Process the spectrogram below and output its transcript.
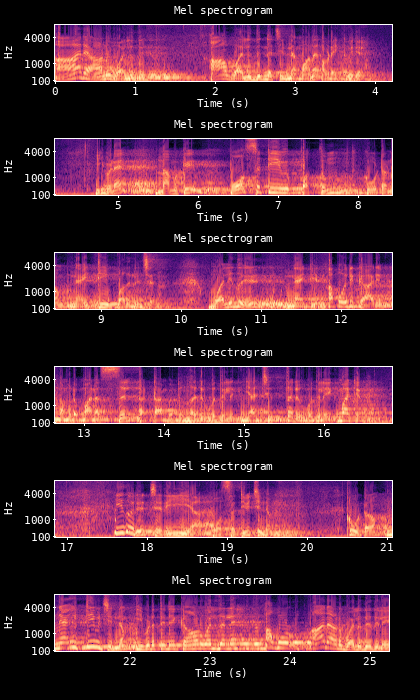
ആരാണ് വലുത്? ആ വലുതിന്റെ ചിഹ്നമാണ് അവിടേക്ക് വരിക. ഇവിടെ നമുക്ക് പോസിറ്റീവ് പത്തും കൂട്ടണം നെഗറ്റീവ് പതിനഞ്ച്. വലുത് നെഗറ്റീവ് അപ്പോൾ ഒരു കാര്യം നമ്മുടെ മനസ്സിൽ തട്ടാൻ പറ്റുന്ന രൂപത്തിൽ ഞാൻ ചിത്തരൂപത്തിലേക്ക് മാറ്റണം. ഇതൊരു ചെറിയ പോസിറ്റീവ് ചിഹ്നം. കൂട്ടണം നെഗറ്റീവ് ചിഹ്നം ഇവിടത്തിനേക്കാൾ വലുതല്ലേ? അപ്പോൾ ആരാണ് വലുത് ഇതിലെ?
